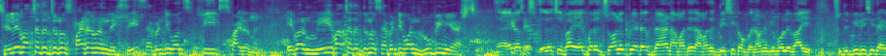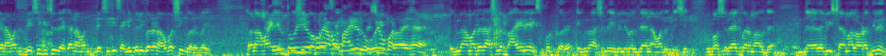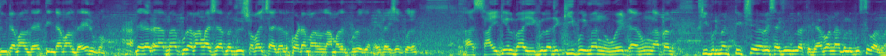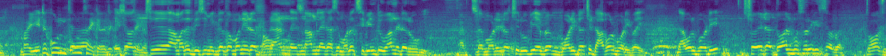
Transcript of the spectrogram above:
ছেলে বাচ্চাদের জন্য স্পাইডারম্যান দেখছি সেভেন্টি ওয়ান স্পিড স্পাইডারম্যান এবার মেয়ে বাচ্চাদের জন্য সেভেন্টি ওয়ান রুবি নিয়ে আসছে। হ্যাঁ এটা? এটা হচ্ছে ভাই একবারে জনপ্রিয় একটা ব্র্যান্ড আমাদের আমাদের দেশি কোম্পানি অনেকে বলে ভাই শুধু বিদেশি দেখেন আমাদের দেশি কিছু দেখেন আমাদের দেশি কি সাইকেল তৈরি করে না? অবশ্যই করে ভাই। কারণ আমাদের দেশি কোম্পানি। হ্যাঁ এগুলো আমাদের আসলে বাইরে এক্সপোর্ট করে এগুলো আসলে এভেলেবেল দেয় না আমাদের দেশে। বছরে একবার মাল দেয়। দেখা যায় বিশটা মাল অর্ডার দিলে দুইটা মাল দেয় তিনটা মাল দেয় এরকম। দেখা যায় আপনার পুরো বাংলাদেশে আপনার যদি সবাই চায় তাহলে কয়টা মাল আমাদের প্রয়োজন? এটা হিসেব করেন। আর সাইকেল বা এগুলা যে কি পরিমাণ ওয়েট এবং আপনার কি পরিমাণ টেকসই হবে সাইকেলগুলোতে ব্যবহার না করলে বুঝতে পারব না। ভাই এটা কোন কোন সাইকেল এটা হচ্ছে আমাদের দেশি মেঘনা কোম্পানি এটা ব্র্যান্ড নাম লেখা আছে মডেল সেভেন টু ওয়ান এটা রুবি আচ্ছা এটা মডেলটা হচ্ছে রুবি এবার বডিটা হচ্ছে ডাবল বডি ভাই। ডাবল বডি সো এটা দশ বছরে কিছু হবে না।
